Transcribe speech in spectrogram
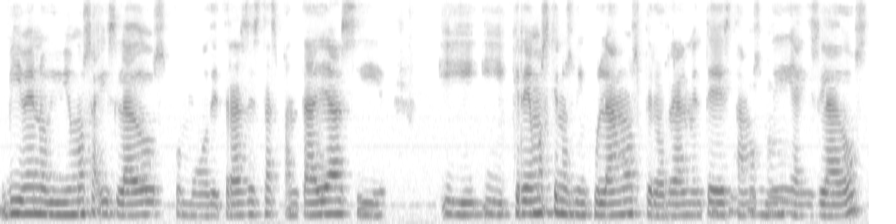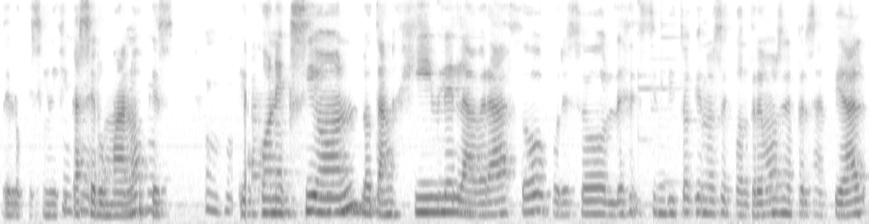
viven o vivimos aislados como detrás de estas pantallas y, y, creemos que nos vinculamos, pero realmente estamos muy aislados de lo que significa ser humano, que es la conexión, lo tangible, el abrazo, por eso les invito a que nos encontremos en presencial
